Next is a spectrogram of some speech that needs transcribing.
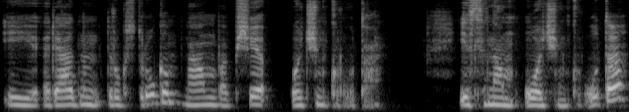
и рядом друг с другом нам вообще очень круто. Если нам очень круто,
